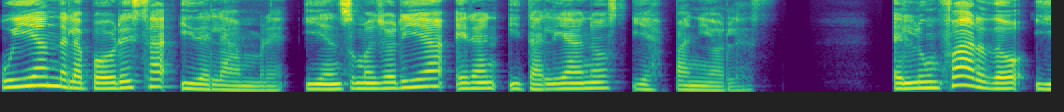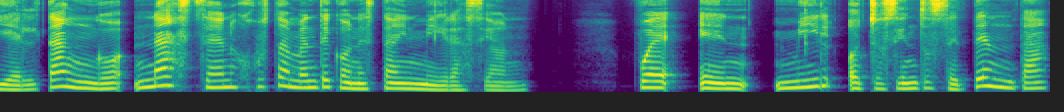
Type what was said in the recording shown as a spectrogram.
huían de la pobreza y del hambre, y en su mayoría eran italianos y españoles. El lunfardo y el tango nacen justamente con esta inmigración. Fue en 1870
